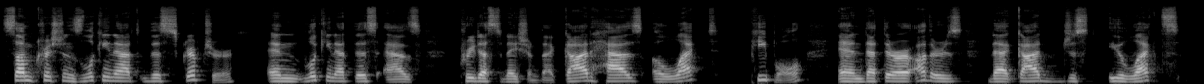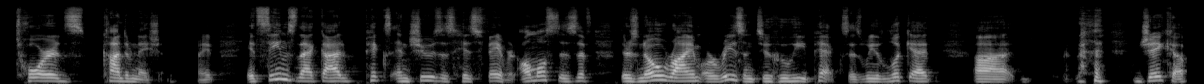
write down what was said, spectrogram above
some Christians looking at this scripture and looking at this as predestination that God has elect people and that there are others that God just elects towards condemnation right? It seems that god picks and chooses his favorite almost as if there's no rhyme or reason to who he picks. As we look at uh, jacob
